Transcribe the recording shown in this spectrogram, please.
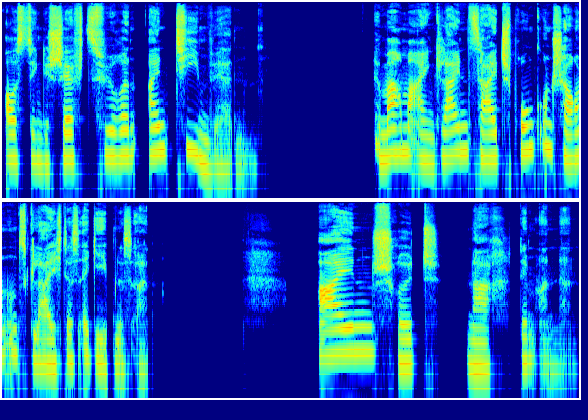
aus den Geschäftsführern ein Team werden. Wir machen mal einen kleinen Zeitsprung und schauen uns gleich das Ergebnis an. Ein Schritt nach dem anderen.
